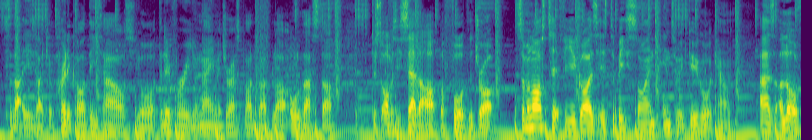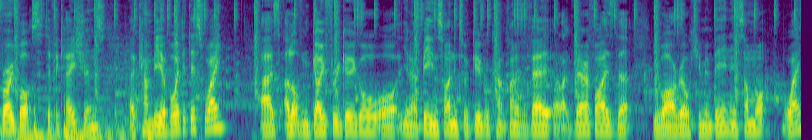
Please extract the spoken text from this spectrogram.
So that is like your credit card details, your delivery, your name, address, blah, blah, blah, all of that stuff. Just obviously set that up before the drop. So my last tip for you guys is to be signed into a Google account. as a lot of robot certifications uh, can be avoided this way as a lot of them go through Google or you know being signed into a Google account kind of ver- like verifies that you are a real human being in somewhat way.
